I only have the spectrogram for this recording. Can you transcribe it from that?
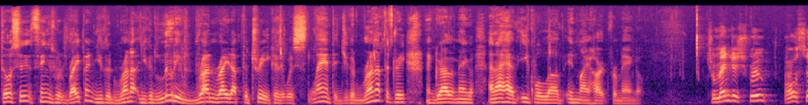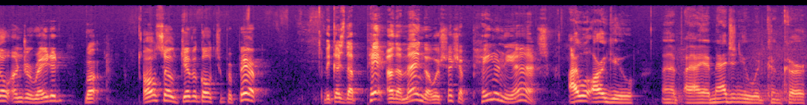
Those things would ripen. You could run up. You could literally run right up the tree because it was slanted. You could run up the tree and grab a mango. And I have equal love in my heart for mango. Tremendous fruit, also underrated, but also difficult to prepare because the pit of the mango is such a pain in the ass. I will argue, and I imagine you would concur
